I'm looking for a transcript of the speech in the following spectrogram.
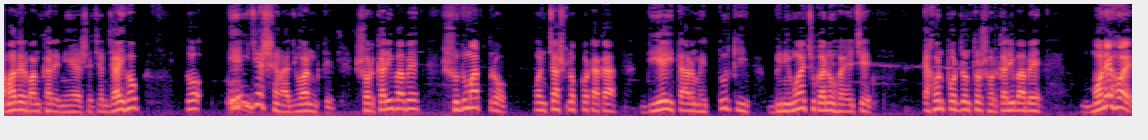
আমাদের বাংকারে নিয়ে এসেছেন। যাই হোক, তো এই যে সেনা জওয়ানকে সরকারিভাবে শুধুমাত্র পঞ্চাশ লক্ষ টাকা দিয়েই তার মৃত্যুর কি বিনিময় চুকানো হয়েছে? এখন পর্যন্ত সরকারিভাবে মনে হয়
